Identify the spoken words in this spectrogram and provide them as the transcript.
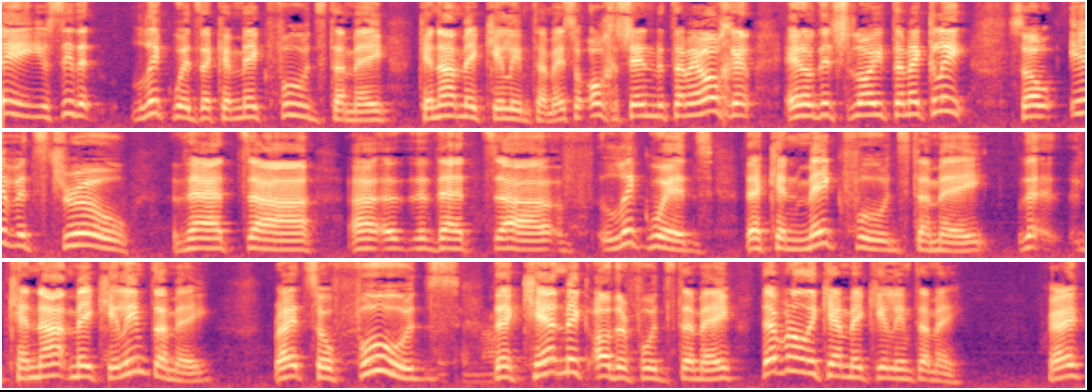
you see that liquids that can make foods tamei cannot make kilim tamei. So ochshen b'tamei ochel enodit shloi tamei kli. So if it's true that uh, uh, that uh, liquids that can make foods tamei cannot make kilim tamei, right? So foods that can't make other foods tamei definitely can't make kilim tamei. Okay,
